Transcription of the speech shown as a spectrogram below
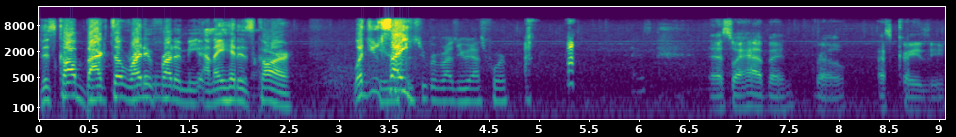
this car backed up right in front of me, and I hit his car. What'd you Here's say? the supervisor you asked for. That's what happened, bro. That's crazy.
